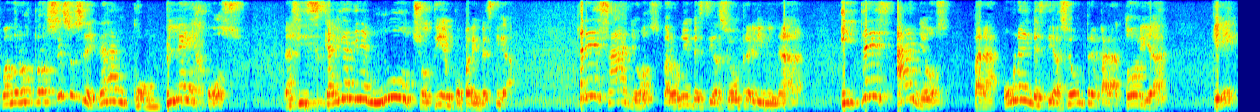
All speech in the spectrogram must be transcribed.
Cuando los procesos se declaran complejos, la Fiscalía tiene mucho tiempo para investigar. Tres años para una investigación preliminar y tres años para una investigación preparatoria que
